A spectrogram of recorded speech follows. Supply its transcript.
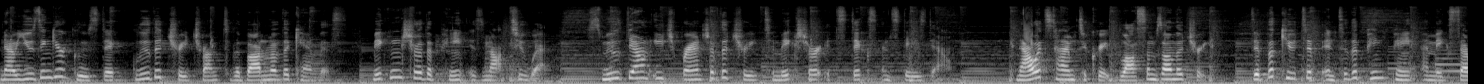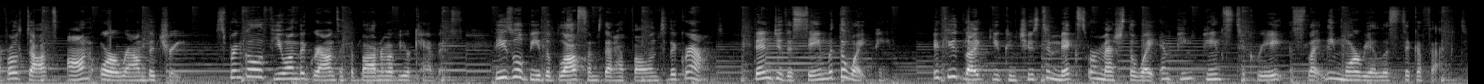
Now using your glue stick, glue the tree trunk to the bottom of the canvas, making sure the paint is not too wet. Smooth down each branch of the tree to make sure it sticks and stays down. Now it's time to create blossoms on the tree. Dip a q-tip into the pink paint and make several dots on or around the tree. Sprinkle a few on the ground at the bottom of your canvas. These will be the blossoms that have fallen to the ground. Then do the same with the white paint. If you'd like, you can choose to mix or mesh the white and pink paints to create a slightly more realistic effect.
